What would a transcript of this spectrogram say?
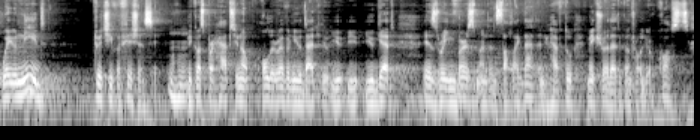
where you need to achieve efficiency. Mm-hmm. because perhaps you know all the revenue that you, you, you get is reimbursement and stuff like that and you have to make sure that you control your costs.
